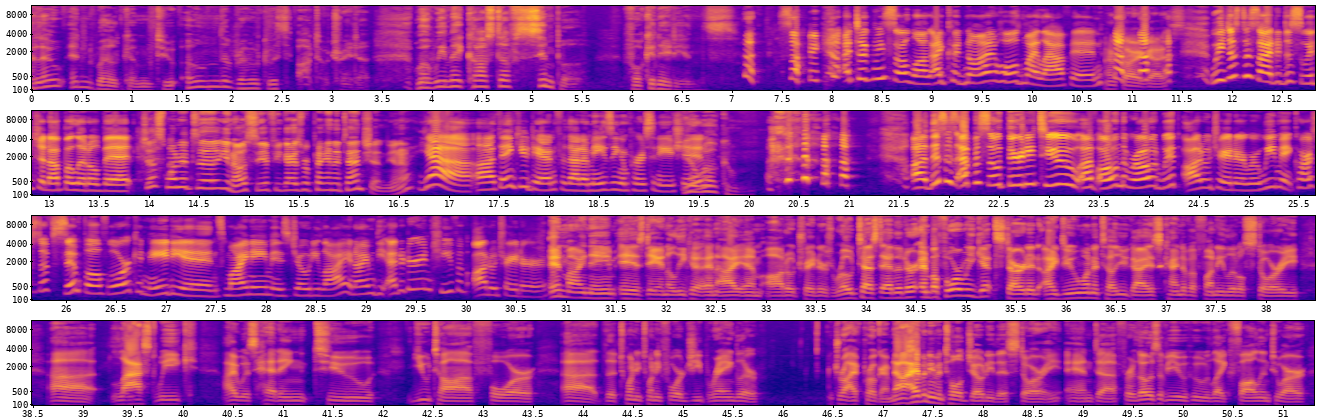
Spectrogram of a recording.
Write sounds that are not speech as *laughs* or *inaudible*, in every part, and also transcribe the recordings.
Hello and welcome to Own the Road with Auto Trader, where we make car stuff simple for Canadians. *laughs* Sorry, it took me so long. I could not hold my laugh in. I'm sorry, *laughs* guys. we just decided to switch it up a little bit. Just wanted to, you know, see if you guys were paying attention, you know? Yeah, uh, thank you, Dan, for that amazing impersonation. You're welcome. Uh, this is episode 32 of On the Road with Auto Trader, where we make car stuff simple for Canadians. My name is Jodi Lai, and I'm the editor in chief of Auto Trader. And my name is Dan Ilika, and I am Auto Trader's road test editor. And before we get started, I do want to tell you guys kind of a funny little story. Uh, last week, I was heading to Utah for uh, the 2024 Jeep Wrangler drive program. Now, I haven't even told Jodi this story, and uh, for those of you who like fall into our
